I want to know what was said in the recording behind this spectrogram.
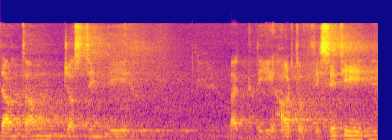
downtown, just in the like the heart of the city,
